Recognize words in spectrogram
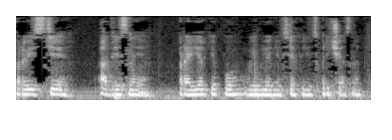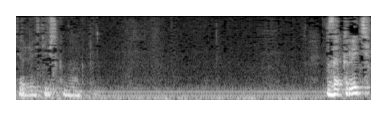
провести адресные проверки по выявлению всех лиц, причастных к террористическому акту. Закрыть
